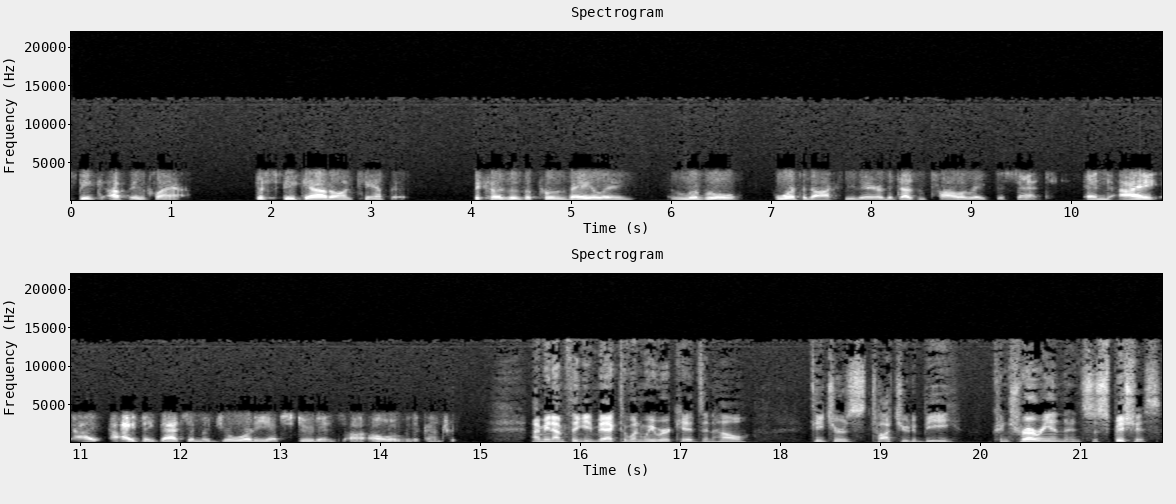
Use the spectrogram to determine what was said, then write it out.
speak up in class, to speak out on campus because of the prevailing liberal orthodoxy there that doesn't tolerate dissent. And I I, I think that's a majority of students uh, all over the country. I mean, I'm thinking back to when we were kids and how teachers taught you to be contrarian and suspicious,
